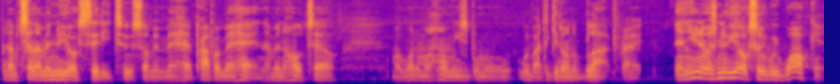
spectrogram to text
But I'm chilling. I'm in New York City too, so I'm in Manhattan, proper Manhattan. I'm in a hotel. My, one of my homies, we're about to get on the block, right? And you know, it's New York, so we're walking.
